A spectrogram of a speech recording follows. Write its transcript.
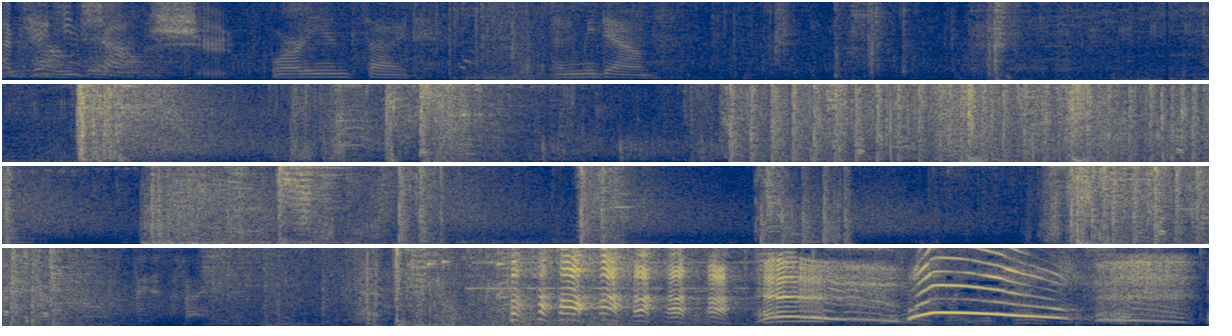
I'm taking shots. Shoot. We're already inside. Enemy down. Woo! Need a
